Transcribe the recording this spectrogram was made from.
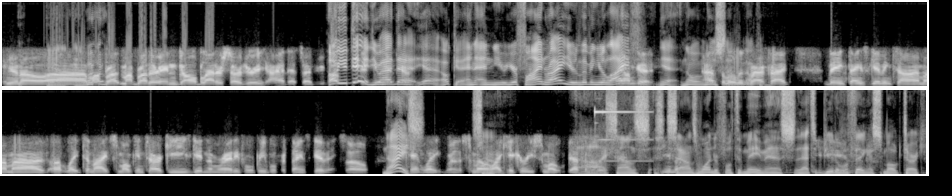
You know, uh, my brother, my brother in gallbladder surgery. I had that surgery. Oh, you did. You had that. Yeah. Okay. And and you're you're fine, right? You're living your life. Yeah, I'm good. Yeah. No. no Absolutely. As a matter of fact, being Thanksgiving time, I'm uh, up late tonight smoking turkeys, getting them ready for people for Thanksgiving. So nice. Can't wait, brother. Smelling so, like hickory smoke, definitely. Oh, sounds you sounds know. wonderful to me, man. That's a beautiful yeah. thing, a smoked turkey.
